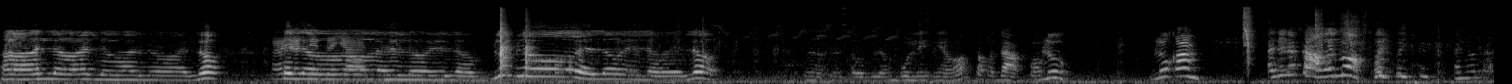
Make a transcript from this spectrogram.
Hello, hello, hello, hello. Hello, hello, hello. Blue, blue. Hello, hello, hello. Na, natawag lang bulit niya, oh. Takadako. Blue. Blue, come. Ano na tawin mo? Uy, uy, uy. Ano na?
